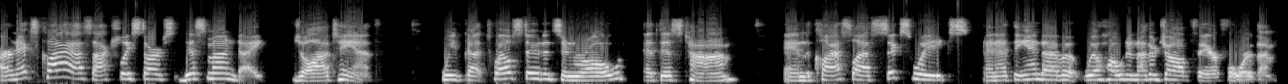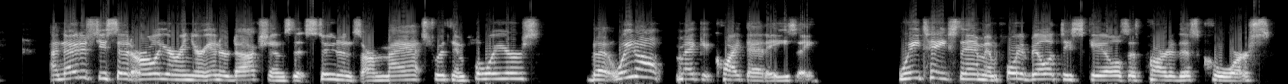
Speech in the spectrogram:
Our next class actually starts this Monday, July 10th. We've got 12 students enrolled at this time, and the class lasts six weeks. And at the end of it, we'll hold another job fair for them. I noticed you said earlier in your introductions that students are matched with employers, but we don't make it quite that easy. We teach them employability skills as part of this course,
